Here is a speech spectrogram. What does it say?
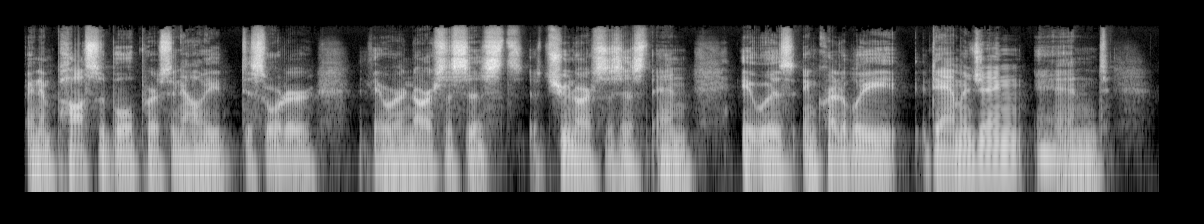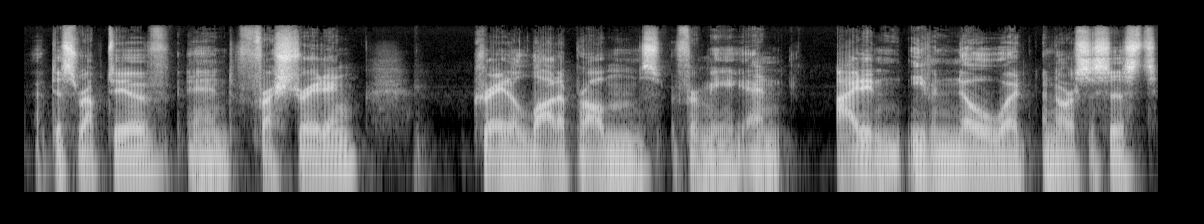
an impossible personality disorder. They were a narcissist, a true narcissist, and it was incredibly damaging and disruptive and frustrating. Created a lot of problems for me, and I didn't even know what a narcissist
